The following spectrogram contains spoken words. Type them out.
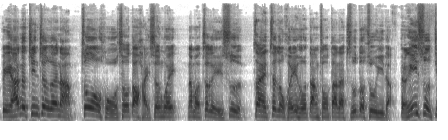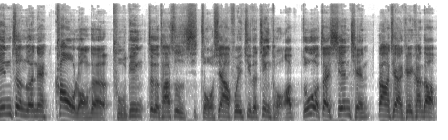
北韩的金正恩啊坐火车到海参崴，那么这个也是在这个回合当中大家值得注意的。等于是金正恩呢靠拢的普丁，这个他是走下飞机的镜头啊。如果在先前大家也可以看到，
